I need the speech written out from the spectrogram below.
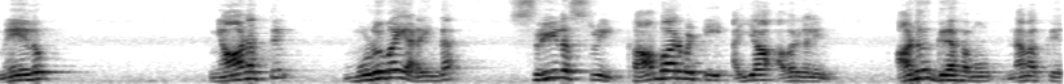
மேலும் ஞானத்தில் முழுமை அடைந்த ஸ்ரீலஸ்ரீ காம்பார்வட்டி ஐயா அவர்களின் அனுகிரகமும் நமக்கு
